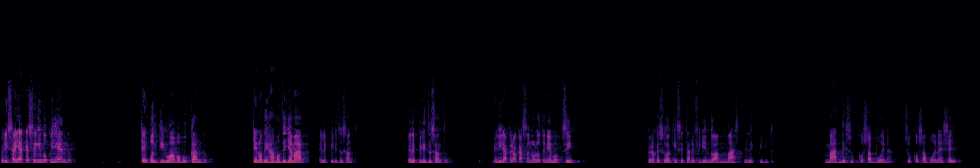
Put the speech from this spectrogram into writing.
Pero Isaías, ¿qué seguimos pidiendo? Que continuamos buscando, que no dejamos de llamar el Espíritu Santo. El Espíritu Santo. Me dirá, ¿pero acaso no lo tenemos? Sí. Pero Jesús aquí se está refiriendo a más del Espíritu, más de sus cosas buenas. Sus cosas buenas es Él.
